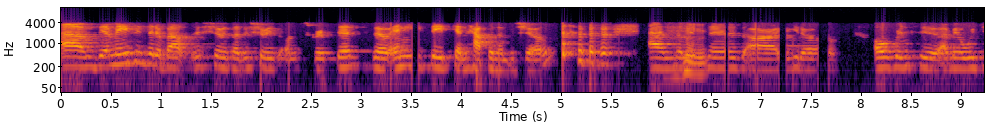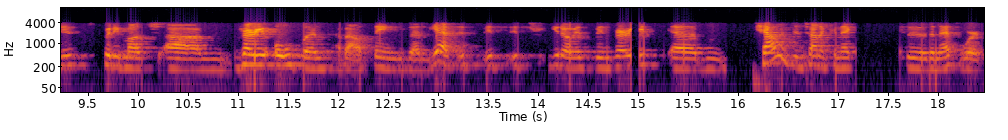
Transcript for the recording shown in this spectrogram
um the amazing thing about this show is that the show is unscripted, so anything can happen on the show. and the Mhm. listeners are, you know, open to I mean we're just pretty much um very open about things and yes, it's it's it's you know, it's been very um challenging trying to connect to the network.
